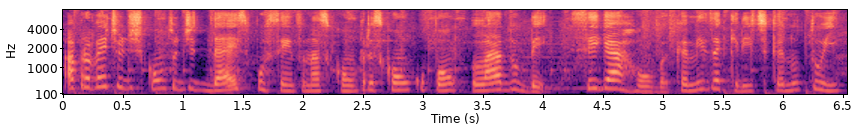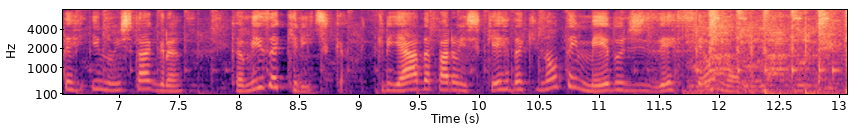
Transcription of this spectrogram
Aproveite o desconto de 10% nas compras com o cupom Lado B. Siga arroba Camisa Crítica no Twitter e no Instagram. Camisa Crítica, criada para uma esquerda que não tem medo de dizer seu nome.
